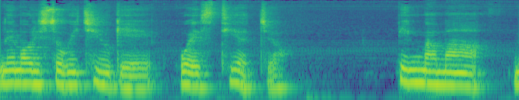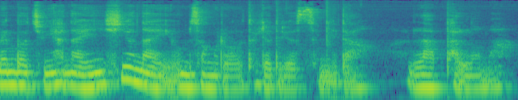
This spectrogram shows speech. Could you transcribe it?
내 머릿속의 지우개의 OST였죠. 빅마마 멤버 중의 하나인 신현아의 음성으로 들려드렸습니다. 라팔로마.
